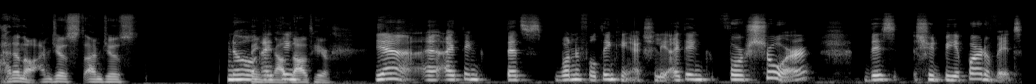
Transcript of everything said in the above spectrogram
I don't know. I'm just. I'm just. No, thinking I out think, loud here. Yeah, I think that's wonderful thinking, actually. I think for sure this should be a part of it.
